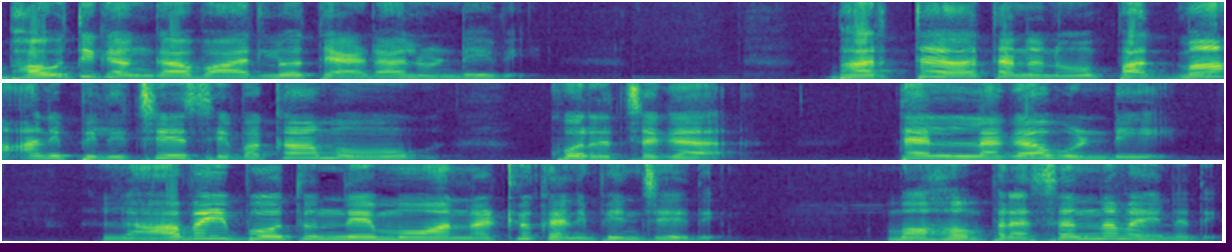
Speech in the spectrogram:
భౌతికంగా వారిలో తేడాలుండేవి. భర్త తనను పద్మ అని పిలిచే శివకాము కొరచగా తెల్లగా ఉండి లావైపోతుందేమో అన్నట్లు కనిపించేది. మొహం ప్రసన్నమైనది.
